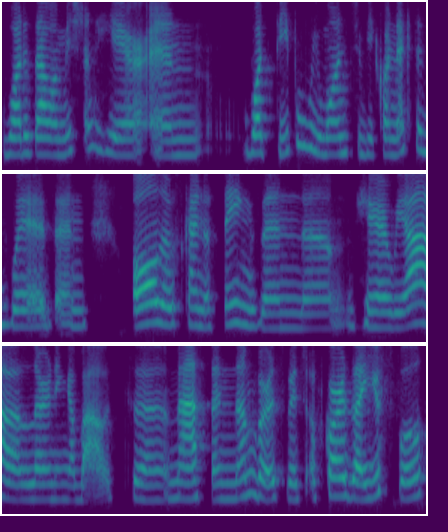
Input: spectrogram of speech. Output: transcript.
what is our mission here and what people we want to be connected with and all those kind of things. And um, here we are learning about uh, math and numbers which of course are useful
